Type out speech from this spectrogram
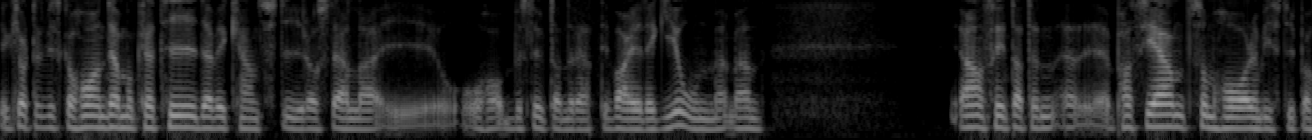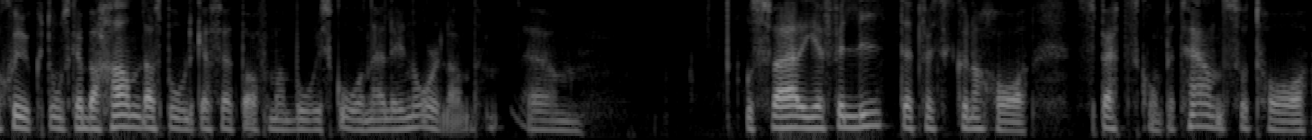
det är klart att vi ska ha en demokrati där vi kan styra och ställa i, och ha beslutande rätt i varje region. Men, men jag anser inte att en, en, patient som har en viss typ av sjukdom ska behandlas på olika sätt bara för att man bor i Skåne eller i Norrland. Um, och Sverige är för litet för att vi ska kunna ha spetskompetens och ta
